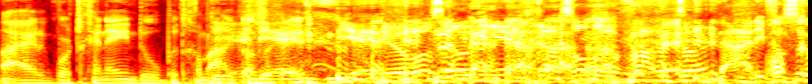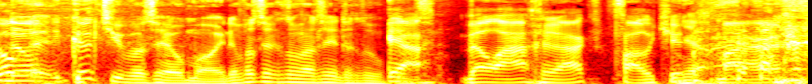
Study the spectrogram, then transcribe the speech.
Nou, eigenlijk wordt geen één doelpunt gemaakt. Die, die, die, die was ook niet ingegaan zonder een fout, hoor. Nou, die Was nul? Kukje was heel mooi. Dat was echt een waanzinnig doelpunt. Ja, wel aangeraakt. Foutje. Ja. Maar,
